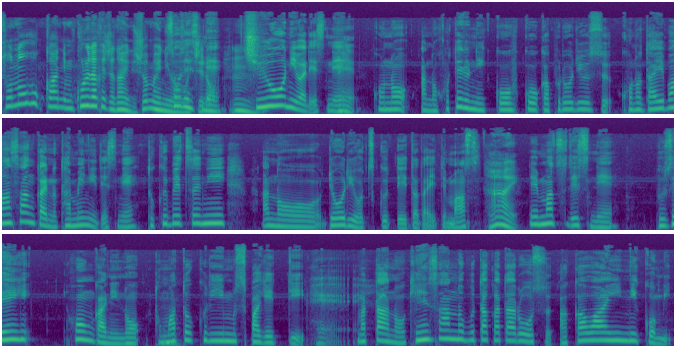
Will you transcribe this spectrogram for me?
その他にもこれだけじゃないんでしょ？メニューはもちろん。ねうん、中央にはですね、ええ、このあのホテル日光福岡プロデュースこの大晩餐会のためにですね特別にあの料理を作っていただいてます。はい。でまずですねブゼン本ガニのトマトクリームスパゲッティ、うん、またあの県産の豚肩ロース赤ワイン煮込み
